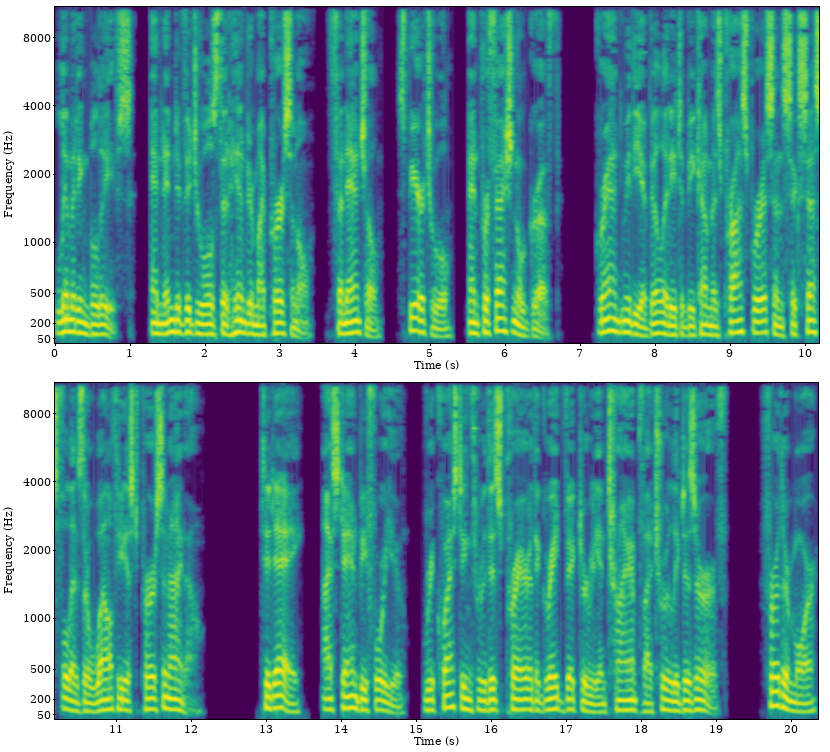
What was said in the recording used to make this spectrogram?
limiting beliefs, and individuals that hinder my personal, financial, spiritual, and professional growth. Grant me the ability to become as prosperous and successful as the wealthiest person I know. Today, I stand before you, requesting through this prayer the great victory and triumph I truly deserve. Furthermore,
